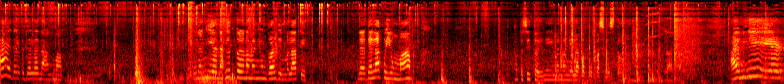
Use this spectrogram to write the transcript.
Ay, dala, dala na ang map. Ilang hiya, na-hit ko na naman yung garden, malapit. Dadala ko yung map. Tapos ito, iniiwan lang nila pagbukas basta. Ano, ang kontrata. I'm here!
